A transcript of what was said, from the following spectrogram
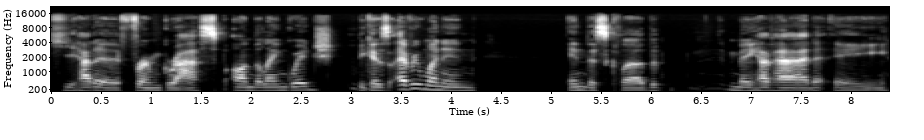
he had a firm grasp on the language because everyone in in this club may have had a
